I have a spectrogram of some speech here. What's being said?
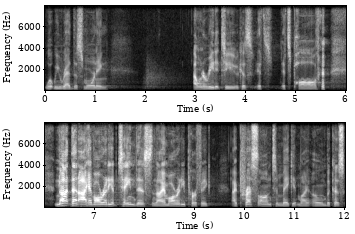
what we read this morning. I want to read it to you because it's, it's Paul. Not that I have already obtained this and I am already perfect. I press on to make it my own because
